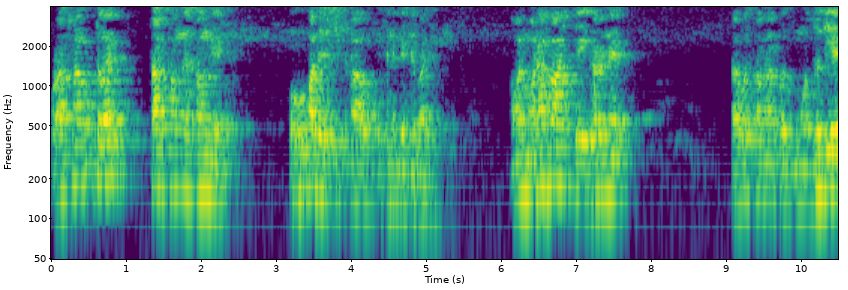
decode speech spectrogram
পড়াশোনা করতে পারে, তার সঙ্গে সঙ্গে বহুপাদের শিক্ষাও এখানে পেতে পারে। আমার মনে হয় যে এই ধরনের ব্যবস্থাপনার মধ্য দিয়ে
